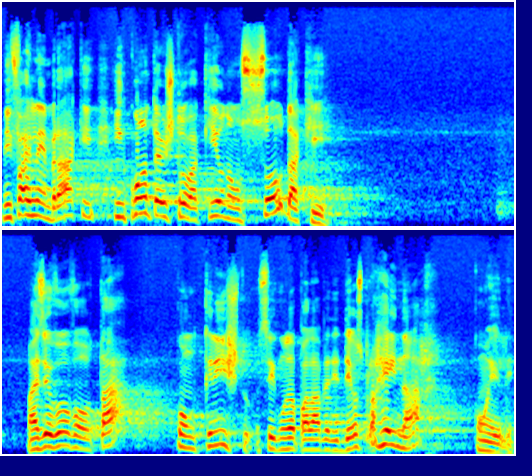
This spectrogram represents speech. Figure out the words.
Me faz lembrar que enquanto eu estou aqui, eu não sou daqui, mas eu vou voltar com Cristo, segundo a palavra de Deus, para reinar com Ele.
